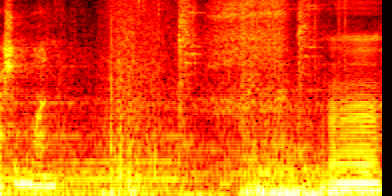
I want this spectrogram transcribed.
Ashen One. 음.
